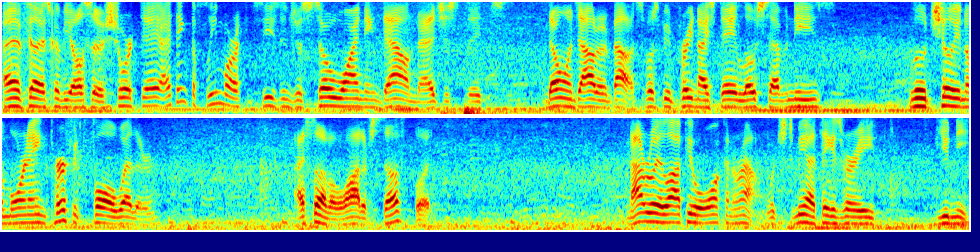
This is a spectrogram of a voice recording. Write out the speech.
I feel like it's going to be also a short day. I think the flea market season just so winding down that it's just it's no one's out and about. It's supposed to be a pretty nice day, low 70s, a little chilly in the morning, perfect fall weather. I still have a lot of stuff, but not really a lot of people walking around, which to me I think is very unique.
